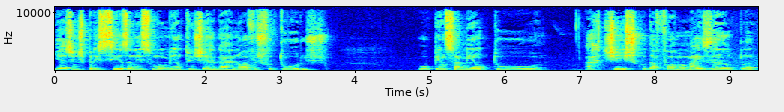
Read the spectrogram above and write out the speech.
e a gente precisa, nesse momento, enxergar novos futuros. O pensamento artístico, da forma mais ampla,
